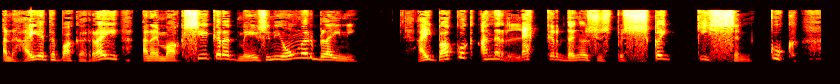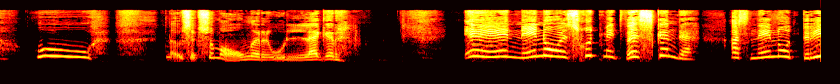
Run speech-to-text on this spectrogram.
en hy het 'n bakkery en hy maak seker dat mense nie honger bly nie. Hy bak ook ander lekker dinge soos beskuitjies en koek. Ooh. Nou is ek sommer honger, hoe lekker. En Neno is goed met wiskunde. As Neno 3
